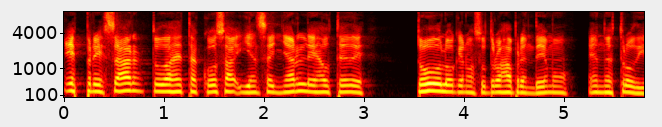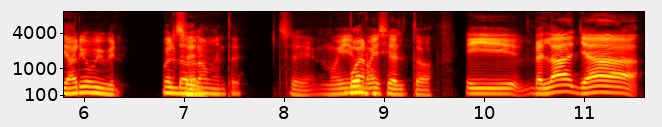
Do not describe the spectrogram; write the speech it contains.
Expresar todas estas cosas y enseñarles a ustedes todo lo que nosotros aprendemos en nuestro diario vivir. Verdaderamente. Sí, muy, Bueno. muy cierto. Y, ¿verdad? Ya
